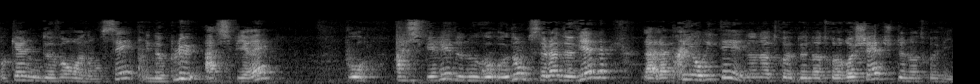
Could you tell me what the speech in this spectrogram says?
auxquelles nous devons renoncer et ne plus aspirer pour aspirer de nouveau aux dons. Cela devienne la, la priorité de notre, de notre recherche, de notre vie.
